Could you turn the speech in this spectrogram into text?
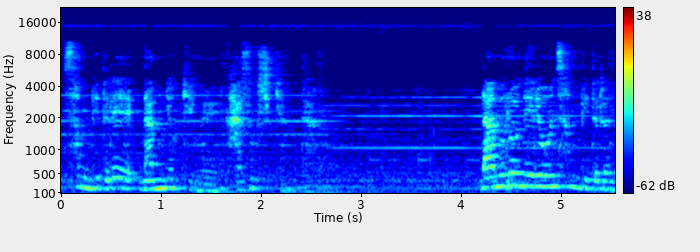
선비들의 남력행을 가속시켰다. 남으로 내려온 선비들은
